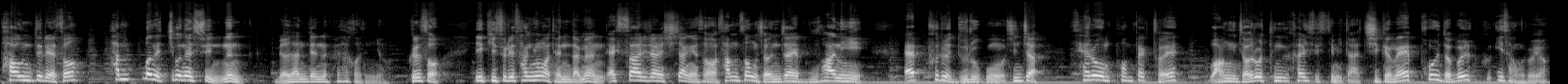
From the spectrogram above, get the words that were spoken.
파운드리에서 한 번에 찍어낼 수 있는 몇 안 되는 회사거든요. 그래서 이 기술이 상용화 된다면 XR이라는 시장에서 삼성전자의 무한히 애플을 누르고 진짜 새로운 폼팩터의 왕저로 등극할 수 있습니다. 지금의 폴더블 그 이상으로요.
